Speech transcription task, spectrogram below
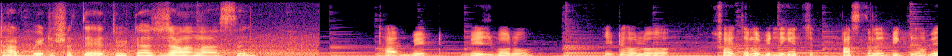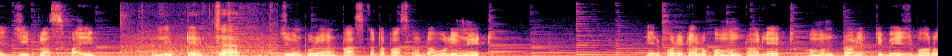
থার্ড বেডের সাথে দুইটা জানালা আছে। থার্ড বেড বেশ বড়। এটা হলো ছয়তলা বিল্ডিংয়ের পাঁচতলায় বিক্রি হবে জি প্লাস ফাইভ। লিফটের চার। জমির পরিমাণ পাঁচ কাটা পাঁচ কাটা ডবল ইউনিট এরপর এটা হলো কমন টয়লেট কমন টয়লেটটি বেশ বড়।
